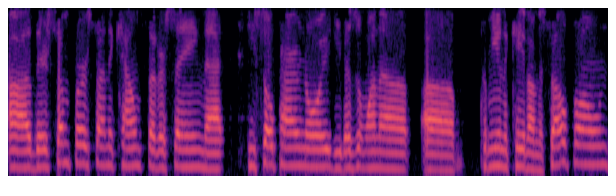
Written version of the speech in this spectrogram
Uh, there's some first-hand accounts that are saying that he's so paranoid he doesn't want to uh, communicate on a cell phone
